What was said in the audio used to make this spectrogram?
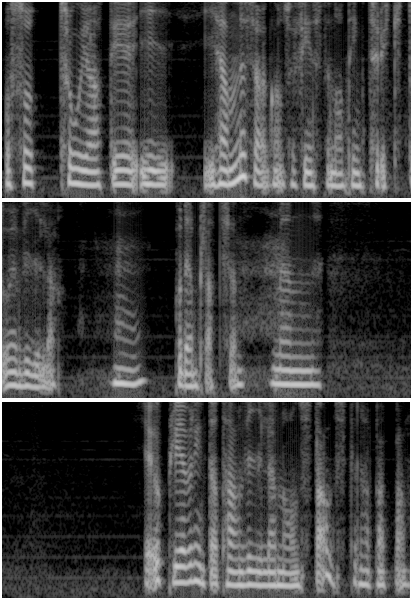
Och så tror jag att det i, i hennes ögon så finns det någonting tryggt och en vila mm. på den platsen. Men jag upplever inte att han vilar någonstans, den här pappan.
